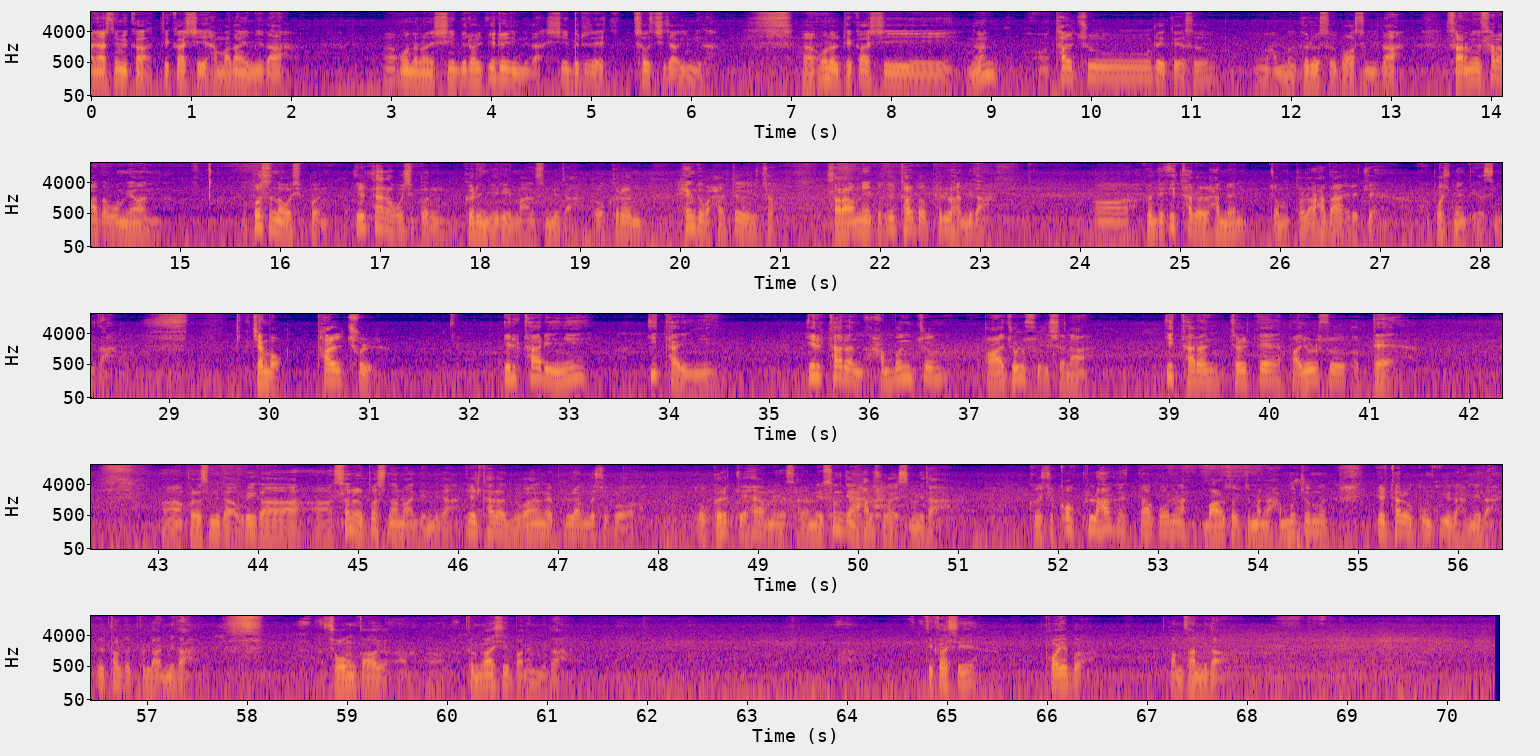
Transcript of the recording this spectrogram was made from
안녕하십니까. 디카시 한마당입니다. 어, 오늘은 11월 1일입니다. 11일의 첫 시작입니다. 어, 오늘 디카시는 어, 탈출에 대해서 어, 한번 글을 써보았습니다. 사람이 살아가다 보면 벗어나고 싶은 일탈하고 싶은 그런 일이 많습니다. 또 그런 행동을 할 때가 있죠. 사람의 그 일탈도 필요합니다. 어, 그런데 이탈을 하면 좀 곤란하다 이렇게 보시면 되겠습니다 제목 탈출. 일탈이니 이탈이니. 일탈은 한 번쯤 봐줄 수 있으나 이탈은 절대 봐줄 수 없대. 아, 그렇습니다. 우리가 아, 선을 벗어나면 안 됩니다. 일탈은 누구나 필요한 것이고 또 그렇게 해야만 사람이 성장할 수가 있습니다. 그것이 꼭 필요하겠다고는 말할 수 없지만 한 번쯤은 일탈을 꿈꾸기도 합니다. 일탈도 필요합니다. 좋은 가을 어, 어, 건강하시기 바랍니다. 디카시 포에버 감사합니다.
